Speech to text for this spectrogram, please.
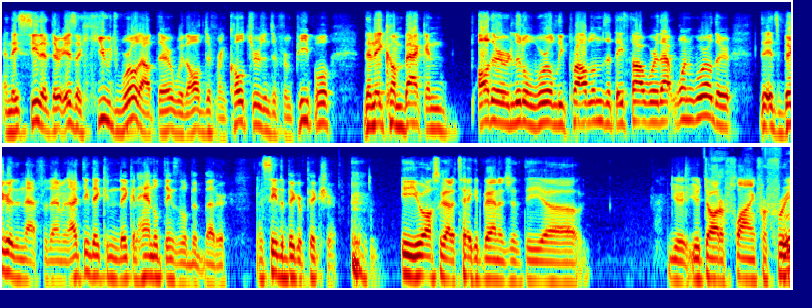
and they see that there is a huge world out there with all different cultures and different people, then they come back and all their little worldly problems that they thought were that one world, they're it's bigger than that for them, and I think they can they can handle things a little bit better and see the bigger picture. E, you also got to take advantage of the uh, your your daughter flying for free,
